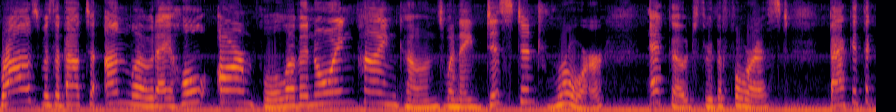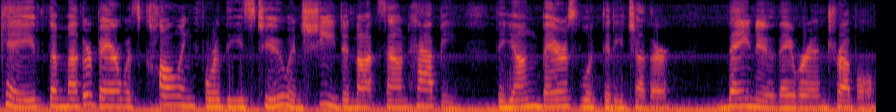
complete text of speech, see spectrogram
Roz was about to unload a whole armful of annoying pine cones when a distant roar echoed through the forest. Back at the cave, the mother bear was calling for these two, and she did not sound happy. The young bears looked at each other. They knew they were in trouble.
